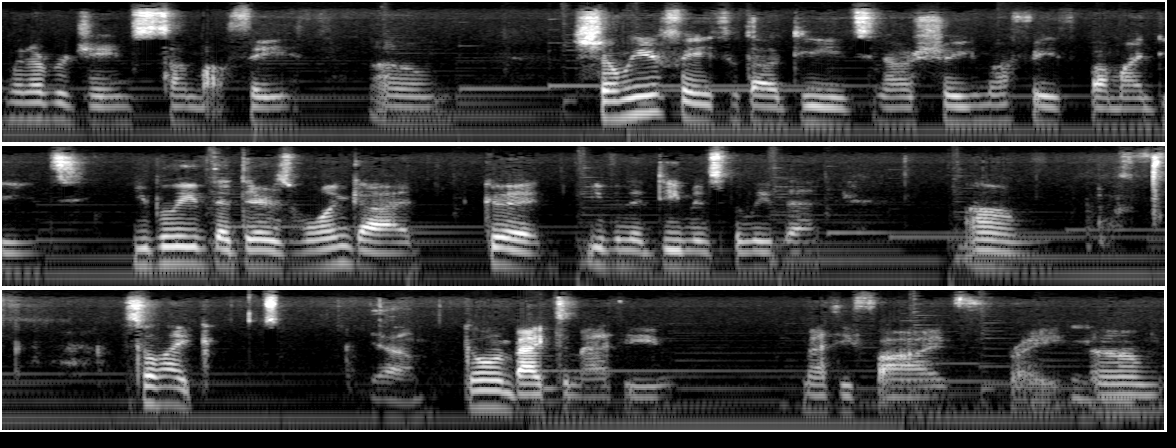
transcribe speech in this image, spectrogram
whenever James is talking about faith. Um, show me your faith without deeds, and I will show you my faith by my deeds. You believe that there is one God, good. Even the demons believe that. Um, so, like, yeah, going back to Matthew, Matthew five, right? Mhm. Um,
